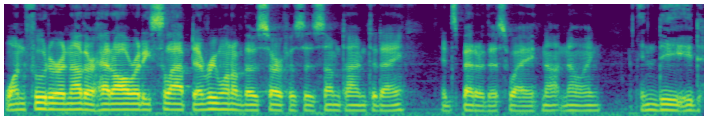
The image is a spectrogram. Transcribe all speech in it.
One food or another had already slapped every one of those surfaces sometime today. It's better this way, not knowing. Indeed.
